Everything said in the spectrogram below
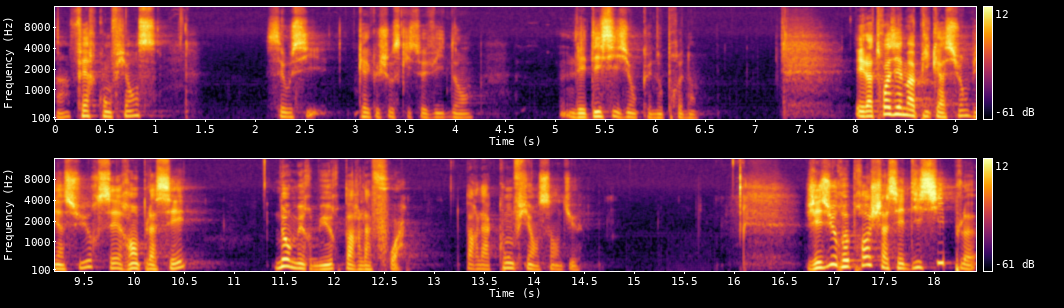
Hein. Faire confiance, c'est aussi quelque chose qui se vit dans les décisions que nous prenons. Et la troisième application, bien sûr, c'est remplacer nos murmures par la foi, par la confiance en Dieu. Jésus reproche à ses disciples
